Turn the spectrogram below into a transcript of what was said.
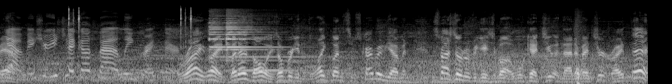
Yeah, make sure you check out that link right there. Right, right. But as always, don't forget to like button, subscribe if you haven't, smash the notification bell, and we'll catch you in that adventure right there.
